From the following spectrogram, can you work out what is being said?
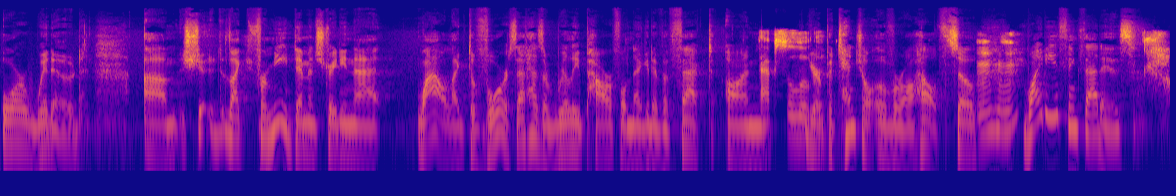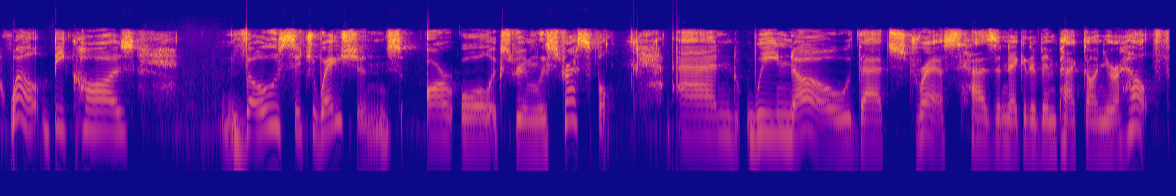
or widowed. Um, sh- like for me, demonstrating that wow, like divorce, that has a really powerful negative effect on Absolutely. your potential overall health. So, mm-hmm. why do you think that is? Well, because those situations are all extremely stressful. And we know that stress has a negative impact on your health.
